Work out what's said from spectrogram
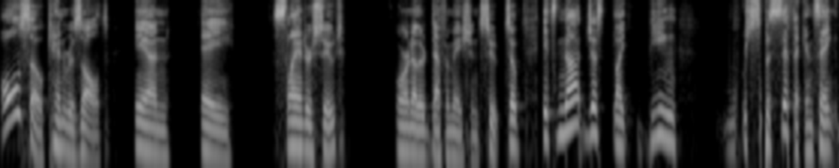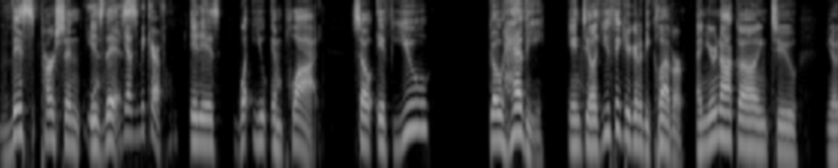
also can result in a slander suit or another defamation suit. So it's not just like being specific and saying this person Yeah, is this You have to be careful. it is what you imply. So if you go heavy into like you think you're going to be clever and you're not going to, you know,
